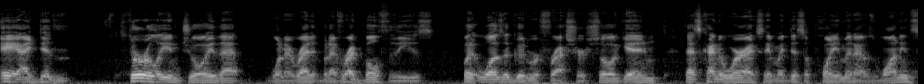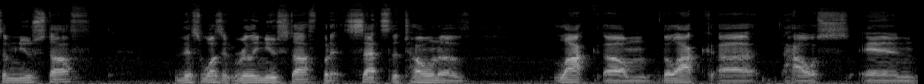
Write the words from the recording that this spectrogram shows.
a I did thoroughly enjoy that when I read it, but I've read both of these. But it was a good refresher. So again, that's kind of where I say my disappointment. I was wanting some new stuff this wasn't really new stuff, but it sets the tone of lock um, the lock uh, house and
